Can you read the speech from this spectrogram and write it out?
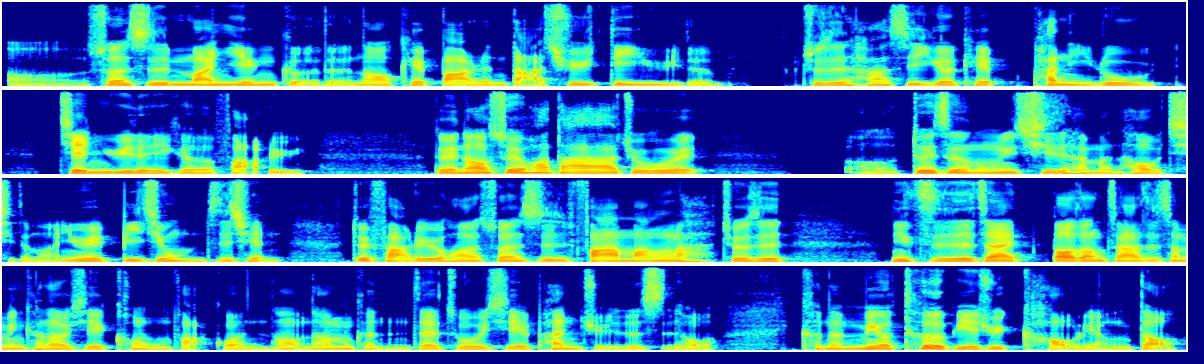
呃算是蛮严格的，然后可以把人打去地狱的，就是它是一个可以判你入监狱的一个法律。对，然后所以的话大家就会呃对这种东西其实还蛮好奇的嘛，因为毕竟我们之前对法律的话算是法盲啦，就是。你只是在报章杂志上面看到一些恐龙法官，然后他们可能在做一些判决的时候，可能没有特别去考量到，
